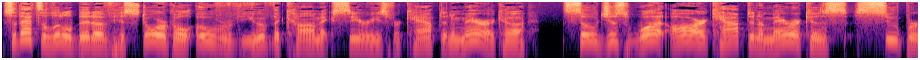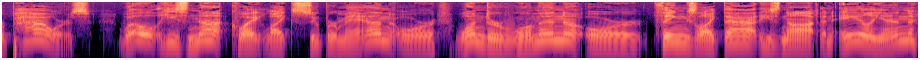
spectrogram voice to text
So that's a little bit of historical overview of the comic series for Captain America. So, just what are Captain America's superpowers? Well, he's not quite like Superman or Wonder Woman or things like that. He's not an alien.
